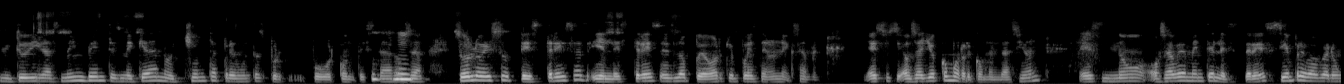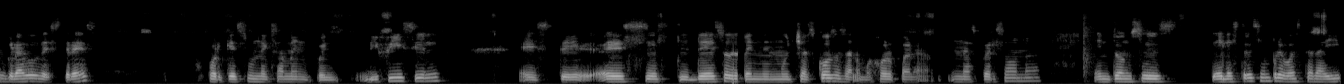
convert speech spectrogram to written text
y tú digas, no inventes, me quedan 80 preguntas por, por contestar. O sea, solo eso te estresas y el estrés es lo peor que puedes tener en un examen. Eso sí, o sea, yo como recomendación es no, o sea, obviamente el estrés, siempre va a haber un grado de estrés, porque es un examen pues difícil, este, es, este, de eso dependen muchas cosas, a lo mejor para unas personas, entonces el estrés siempre va a estar ahí,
